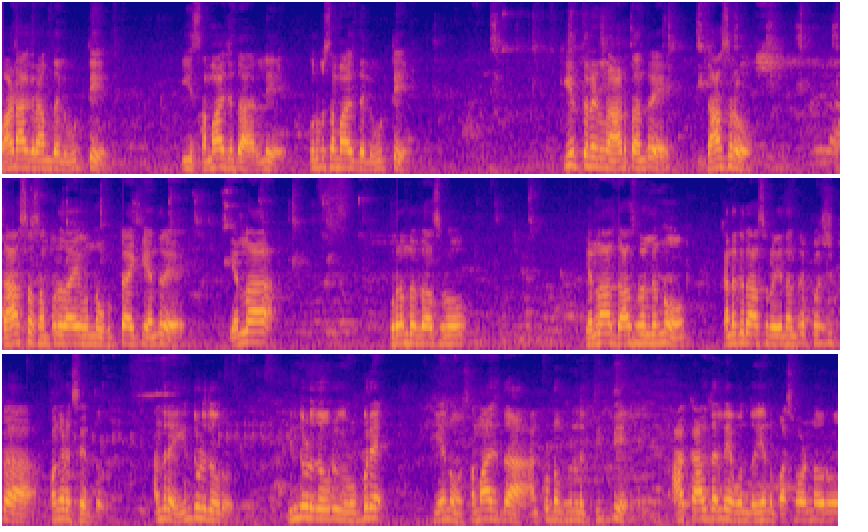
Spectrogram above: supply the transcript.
ಬಾಡಾ ಗ್ರಾಮದಲ್ಲಿ ಹುಟ್ಟಿ, ಈ ಸಮಾಜದ ಅಲ್ಲಿ, ಕುರುಬ ಸಮಾಜದಲ್ಲಿ ಹುಟ್ಟಿ ಕೀರ್ತನೆಗಳನ್ನು ಆಡ್ತಾ ಅಂದರೆ ದಾಸರು ದಾಸ ಸಂಪ್ರದಾಯವನ್ನು ಹುಟ್ಟಾಕಿ ಅಂದರೆ ಎಲ್ಲ ಪುರಂದರದಾಸರು ಎಲ್ಲ ದಾಸರಲ್ಲೂ ಕನಕದಾಸರು ಏನಂದರೆ ಪರಿಶಿಷ್ಟ ಪಂಗಡಕ್ಕೆ ಸೇರಿದವರು. ಅಂದರೆ ಹಿಂದುಳಿದವರು. ಹಿಂದುಳಿದವರು ಇವರೊಬ್ಬರೇ ಏನು ಸಮಾಜದ ಅಂಕುಡೊಂಕುಗಳನ್ನ ತಿದ್ದಿ ಆ ಕಾಲದಲ್ಲೇ ಒಂದು ಏನು ಬಸವಣ್ಣವರು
